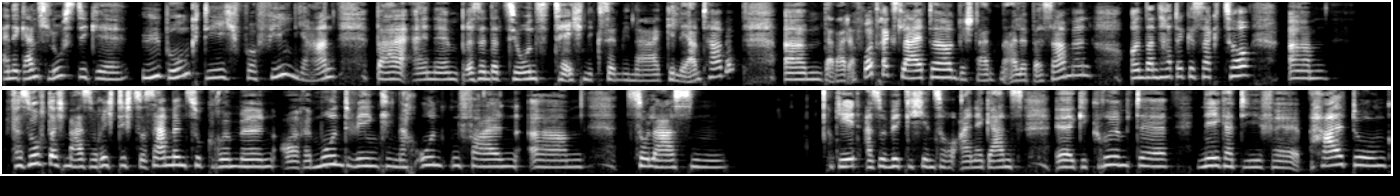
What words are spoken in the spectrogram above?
eine ganz lustige Übung, die ich vor vielen Jahren bei einem Präsentationstechnikseminar gelernt habe. Ähm, da war der Vortragsleiter, wir standen alle beisammen und dann hat er gesagt so. Ähm, Versucht euch mal so richtig zusammenzukrümmeln, eure Mundwinkel nach unten fallen ähm, zu lassen, geht also wirklich in so eine ganz äh, gekrümmte, negative Haltung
